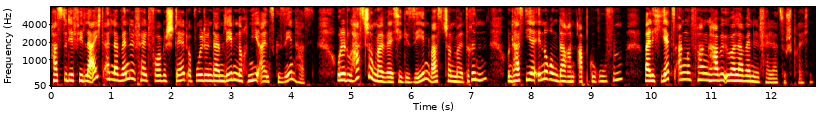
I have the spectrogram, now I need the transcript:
hast du dir vielleicht ein Lavendelfeld vorgestellt, obwohl du in deinem Leben noch nie eins gesehen hast. Oder du hast schon mal welche gesehen, warst schon mal drin und hast die Erinnerung daran abgerufen, weil ich jetzt angefangen habe, über Lavendelfelder zu sprechen.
